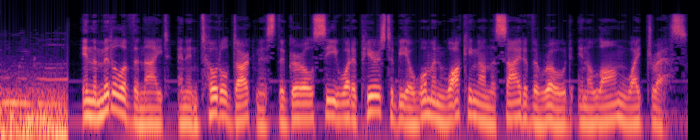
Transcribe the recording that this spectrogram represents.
Oh my god. In the middle of the night and in total darkness the girls see what appears to be a woman walking on the side of the road in a long white dress.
